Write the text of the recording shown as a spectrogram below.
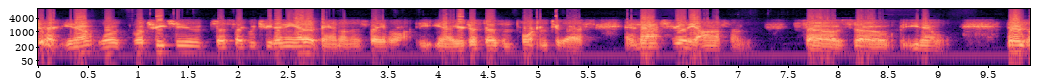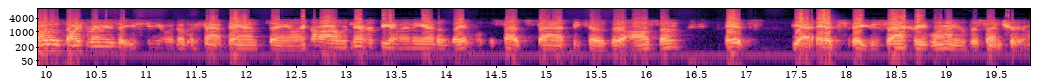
sure. You know, we'll we'll treat you just like we treat any other band on this label. You know, you're just as important to us, and that's really awesome. You know, there's all those documentaries that you see with other fat bands saying like, "Oh, I would never be on any other label besides Fat because they're awesome." It's yeah, it's exactly 100% true.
